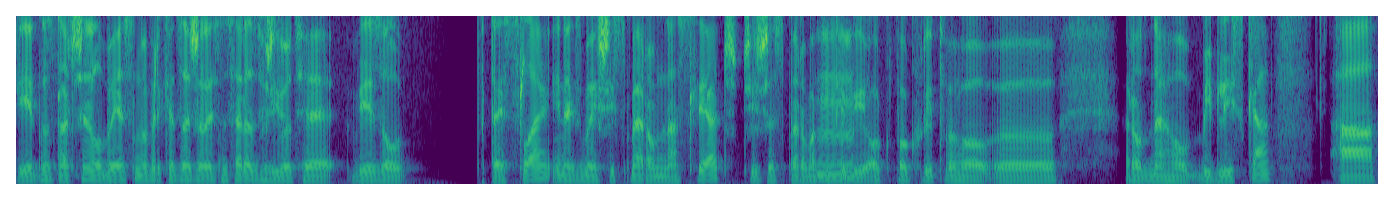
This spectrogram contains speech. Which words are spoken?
jednoznačné, lebo ja som napríklad zažil, ja som sa raz v živote viezol v Tesle, inak sme išli smerom na Sliač, čiže smerom ako keby ok- v okolí tvojho e, rodného bydliska a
